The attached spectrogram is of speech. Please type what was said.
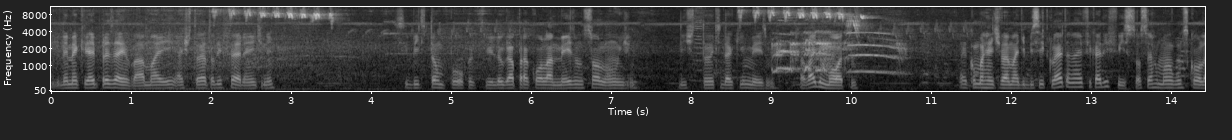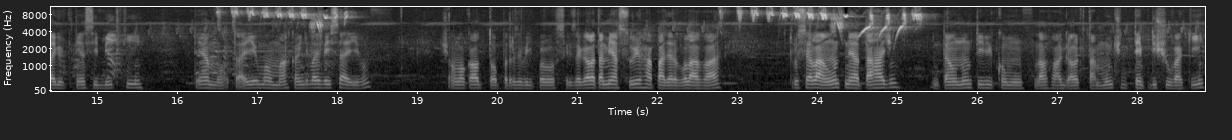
O dilema é criar e preservar, mas a história tá diferente, né? Esse tão pouco aqui, lugar pra colar mesmo, só longe. Distante daqui mesmo. Só vai de moto. Aí como a gente vai mais de bicicleta, né, fica difícil. Só se arrumar alguns colegas que tem esse que tem a moto. Aí uma marca ainda vai ver isso aí, viu? Deixar um local top pra trazer vídeo pra vocês. Agora ela tá meio suja, rapaziada. Vou lavar. Trouxe ela ontem, né, à tarde. Então não tive como lavar a gala que tá muito tempo de chuva aqui.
